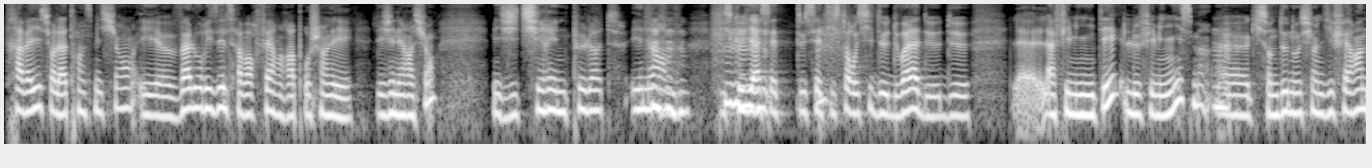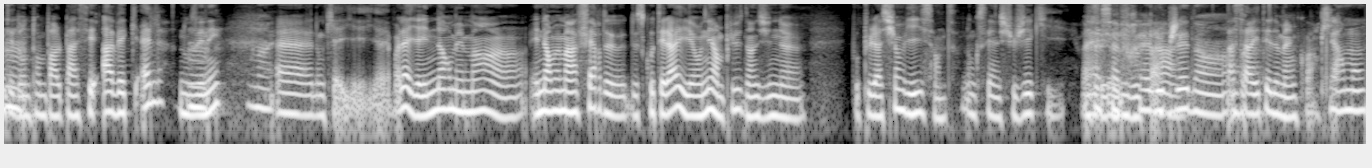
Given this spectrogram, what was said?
travailler sur la transmission et euh, valoriser le savoir-faire en rapprochant les générations mais j'ai tiré une pelote énorme puisqu'il y a cette, cette histoire aussi de, voilà de, de la, féminité, le féminisme, mm. euh, qui sont deux notions différentes et mm. dont on ne parle pas assez avec elles, nous mm. aînés. Euh, donc il y, a, voilà, il y a énormément, euh, énormément à faire de, de ce côté-là et on est en plus dans une population vieillissante. Donc c'est un sujet qui ça ferait l'objet d'un pas s'arrêter demain quoi. Clairement.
